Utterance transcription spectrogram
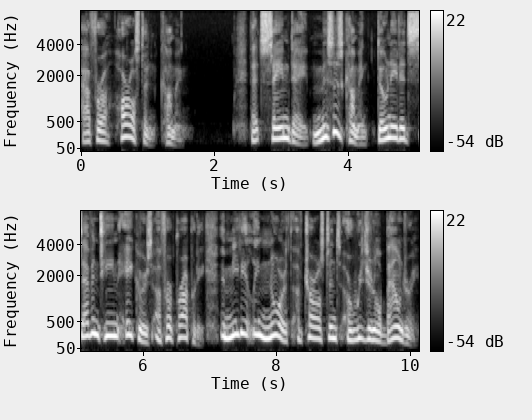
Afra Harleston Coming. That same day, Mrs. Coming donated 17 acres of her property, immediately north of Charleston's original boundary,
